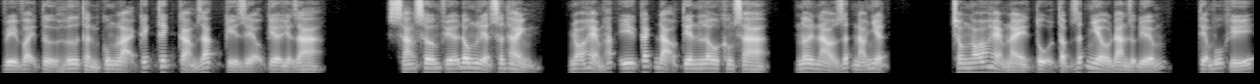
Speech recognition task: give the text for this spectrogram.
vì vậy tử hư thần cung lại kích thích cảm giác kỳ diệu kia hiện ra. Sáng sớm phía đông liệt sơn thành, nhỏ hẻm hắc y cách đạo tiên lâu không xa, nơi nào rất náo nhiệt. Trong ngõ hẻm này tụ tập rất nhiều đan dược điếm, tiệm vũ khí,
